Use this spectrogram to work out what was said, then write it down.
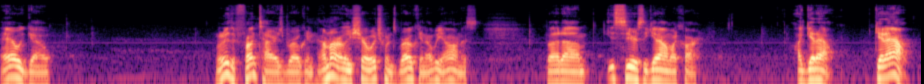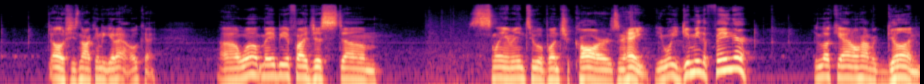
There we go. Maybe the front tire's broken. I'm not really sure which one's broken, I'll be honest. But, um, seriously, get out of my car. I get out. Get out! Oh, she's not going to get out. Okay. Uh, well, maybe if I just, um, slam into a bunch of cars and, hey, you, what, you give me the finger? You're lucky I don't have a gun.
